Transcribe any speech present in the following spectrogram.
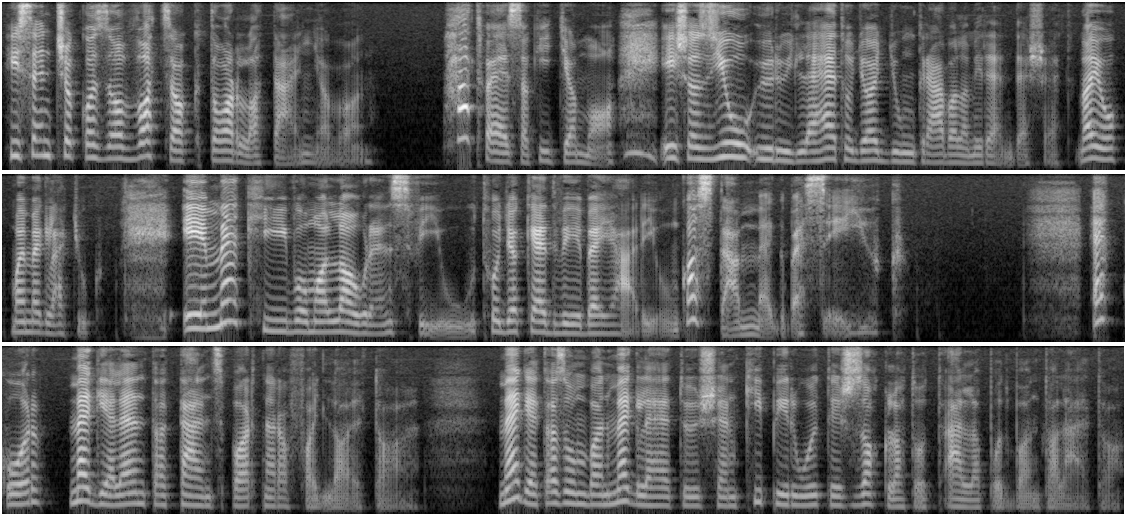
hiszen csak az a vacak tarlatánja van. Hát, ha elszakítja ma, és az jó ürügy lehet, hogy adjunk rá valami rendeset. Na jó, majd meglátjuk. Én meghívom a Lawrence fiút, hogy a kedvébe járjunk, aztán megbeszéljük. Ekkor megjelent a táncpartner a fagylaltal. Meget azonban meglehetősen kipirult és zaklatott állapotban találta.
